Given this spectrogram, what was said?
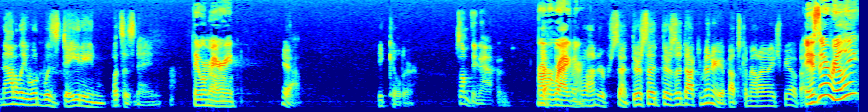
Natalie Wood was dating. What's his name? They were married. Yeah, he killed her. something happened Robert Wagner. One hundred percent. There's a there's a documentary about to come out on HBO about. Is it. there really?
